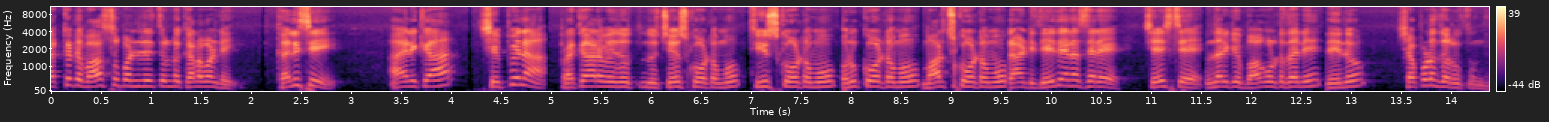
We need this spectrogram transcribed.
చక్కటి వాస్తు పండితుడిని కలవండి. కలిసి ఆయనక చెప్పిన ప్రకారం ఏదవుతుందో చేసుకోవటము తీసుకోవటము కొనుక్కోవటము మార్చుకోవటము లాంటిది ఏదైనా సరే చేస్తే అందరికీ బాగుంటుందని నేను చెప్పడం జరుగుతుంది.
